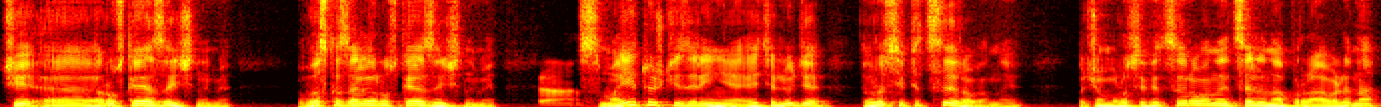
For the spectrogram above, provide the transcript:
чи е, русскоязичними. Ви сказали русскоязичными. Да. С моей точки зрения, эти люди русифицированные. Причем русифицированные целенаправленно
